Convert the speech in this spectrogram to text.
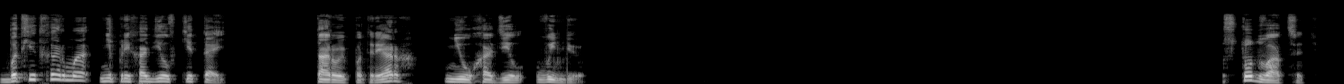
Бадхидхарма не приходил в Китай второй патриарх не уходил в Индию. Сто двадцать.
